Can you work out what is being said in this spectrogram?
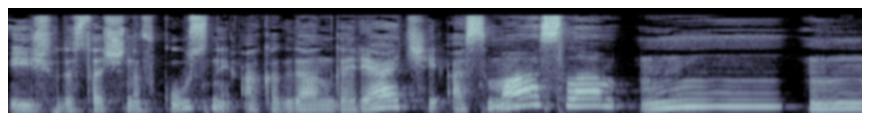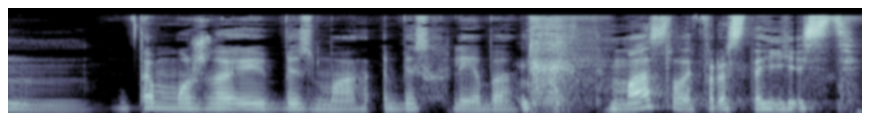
и еще достаточно вкусный. А когда он горячий, а с маслом... М-м-м. Там можно и без, ма- без хлеба. Масло просто есть.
